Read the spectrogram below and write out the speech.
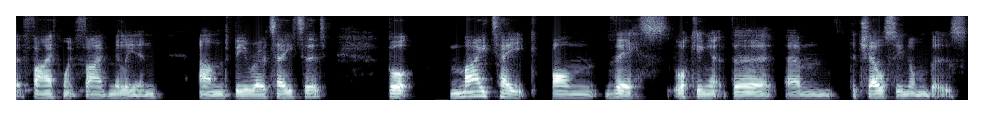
at 5.5 million and be rotated. But my take on this, looking at the um, the Chelsea numbers,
